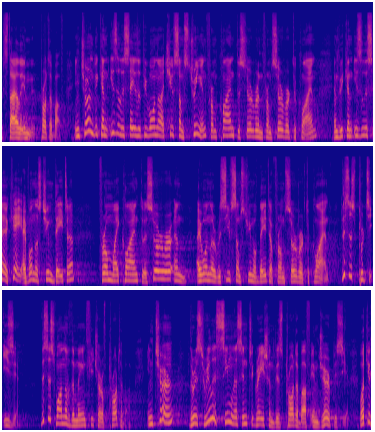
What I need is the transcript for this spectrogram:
style in protobuf. In turn, we can easily say that we want to achieve some streaming from client to server and from server to client, and we can easily say, okay, I want to stream data from my client to a server, and I want to receive some stream of data from server to client. This is pretty easy. This is one of the main features of protobuf. In turn, there is really seamless integration with protobuf in gRPC. What you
